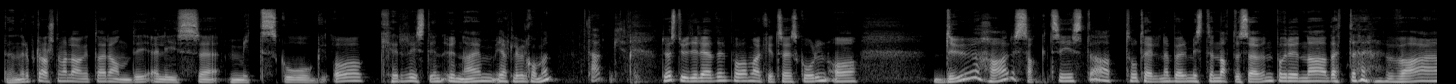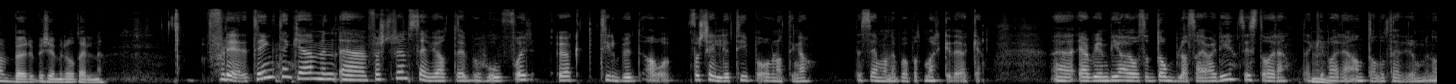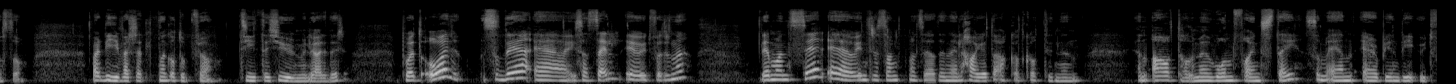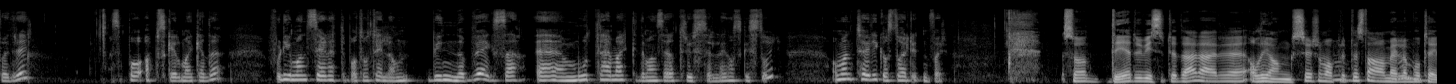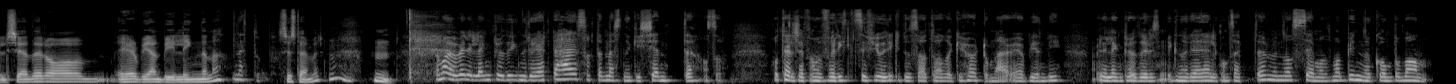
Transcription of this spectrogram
Den reportasjen var laget av Randi Elise Midtskog. Og Kristin Undheim, hjertelig velkommen. Takk. Du er studieleder på Markedshøgskolen, og du har sagt, sies det, at hotellene bør miste nattesøvn pga. dette. Hva bør bekymre hotellene? Flere ting, tenker jeg. Men eh, først og fremst ser vi at det er behov for økt tilbud av forskjellige typer overnattinger. Det ser man jo på at markedet øker. Eh, Airbnb har jo også dobla seg i verdi siste året. Det er ikke Mm. bare antall hotellrom, men også verdiversettelsen har gått opp fra 10 til 20 milliarder på et år. Så det er, i seg selv er jo utfordrende. Det man ser, er jo interessant. Man ser at en del Hyatt har akkurat gått inn en, en avtale med One Fine Stay, som er en Airbnb-utfordrer på upscale-markedet. Fordi man ser nettopp at hotellene begynner å bevege seg eh, mot det her markedet. Man ser at trusselen er ganske stor, og man tør ikke å stå helt utenfor. Så det du viser til der, er eh, allianser som opprettes da, mellom hotellkjeder og Airbnb-lignende systemer? Mm. Mm. De har jo veldig lenge prøvd å ignorere det her, sagt at de nesten ikke kjente altså, Hotellsjefen for Ritz i fjor ikke du sa at du hadde ikke hørt om det her Airbnb. Veldig lenge prøvd å liksom ignorere hele konseptet, men nå ser man at man begynner å komme på banen.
